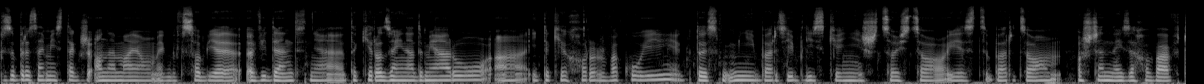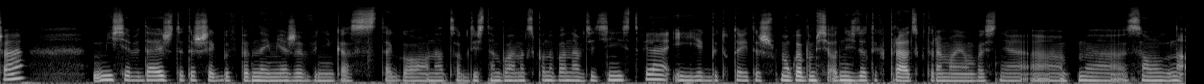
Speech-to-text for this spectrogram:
Z obrazami jest tak, że one mają jakby w sobie ewidentnie taki rodzaj nadmiaru a, i takie horror wakui. To jest mi bardziej bliskie niż coś, co jest bardzo oszczędne i zachowawcze mi się wydaje, że to też jakby w pewnej mierze wynika z tego, na co gdzieś tam byłam eksponowana w dzieciństwie i jakby tutaj też mogłabym się odnieść do tych prac, które mają właśnie, e, są na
